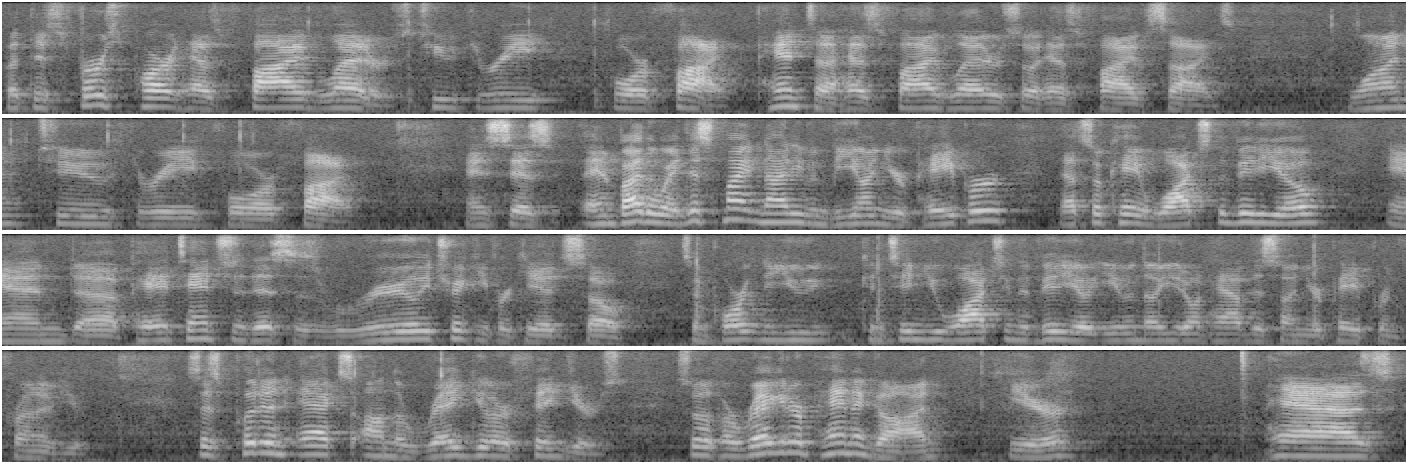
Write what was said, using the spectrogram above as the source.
But this first part has five letters, two, three, four, five. Penta has five letters, so it has five sides. One, two, three, four, five. And it says, and by the way, this might not even be on your paper. That's okay. Watch the video and uh, pay attention to this. is really tricky for kids, so it's important that you continue watching the video even though you don't have this on your paper in front of you. It says put an X on the regular figures. So if a regular pentagon here has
